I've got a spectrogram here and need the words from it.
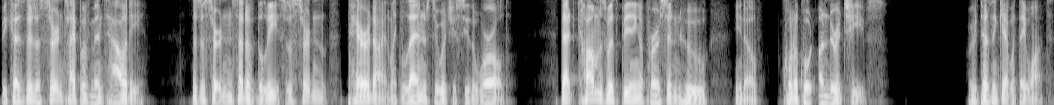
Because there's a certain type of mentality, there's a certain set of beliefs, there's a certain paradigm, like lens through which you see the world, that comes with being a person who, you know, quote unquote underachieves or who doesn't get what they want.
